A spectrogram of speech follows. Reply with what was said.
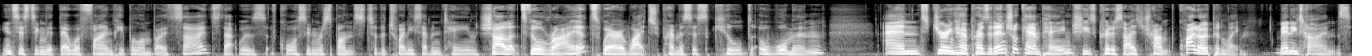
insisting that there were fine people on both sides. That was, of course, in response to the 2017 Charlottesville riots, where a white supremacist killed a woman. And during her presidential campaign, she's criticized Trump quite openly many times,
